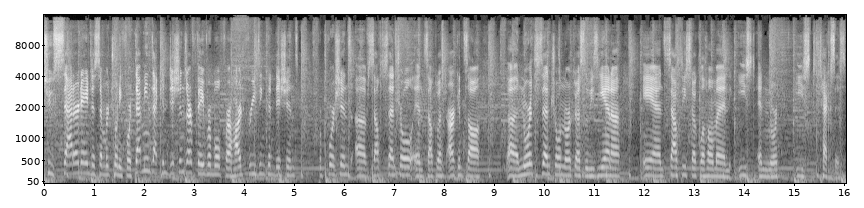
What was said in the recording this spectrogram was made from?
to Saturday, December 24th. That means that conditions are favorable for hard freezing conditions for portions of south central and southwest Arkansas, uh, north central, northwest Louisiana, and southeast Oklahoma, and east and northeast Texas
